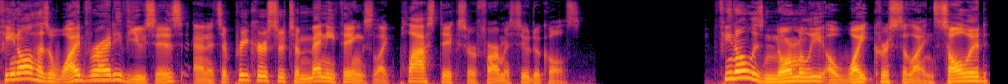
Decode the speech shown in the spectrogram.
Phenol has a wide variety of uses, and it's a precursor to many things like plastics or pharmaceuticals. Phenol is normally a white crystalline solid,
